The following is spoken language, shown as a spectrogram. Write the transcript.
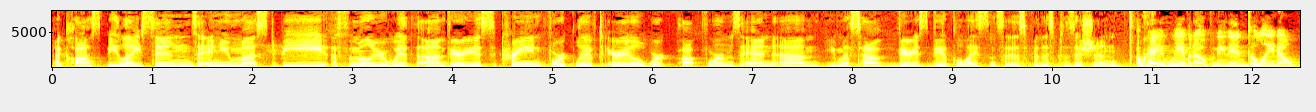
a Class B license, and you must be familiar with um, various crane, forklift, aerial work platforms, and um, you must have various vehicle licenses for this position. Okay, and we have an opening in Delano.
